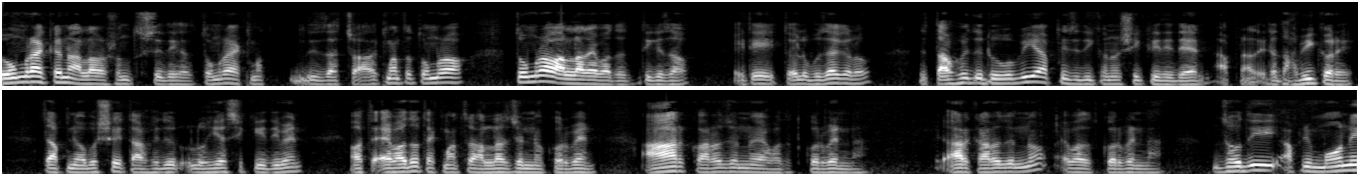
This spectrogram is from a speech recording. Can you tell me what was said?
তোমরা কেন আল্লাহর সন্তুষ্টির দিকে তোমরা একমাত্র যাচ্ছ। একমাত্র তোমরাও তোমরাও আল্লাহর আবাদের দিকে যাও। এটাই তাহলে বোঝা গেল যে তাহিদ রুবি আপনি যদি কোনো স্বীকৃতি দেন, আপনার এটা দাবি করে যে আপনি অবশ্যই তাহিদুর লোহিয়া স্বীকৃতি দিবেন, অর্থাৎ আবাদত একমাত্র আল্লাহর জন্য করবেন, আর কারোর জন্য আবাদত করবেন না, আর কারোর জন্য আবাদত করবেন না। যদি আপনি মনে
